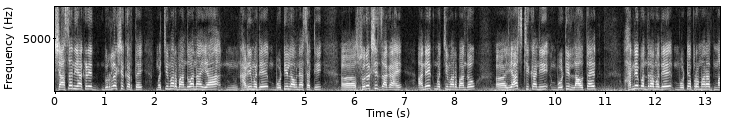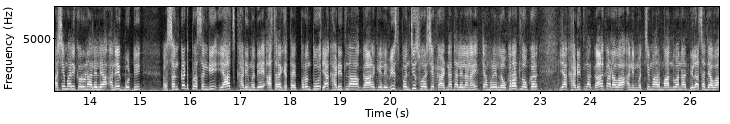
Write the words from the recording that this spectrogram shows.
शासन याकडे दुर्लक्ष करतं आहे मच्छीमार बांधवांना या खाडीमध्ये बोटी लावण्यासाठी सुरक्षित जागा आहे. अनेक मच्छीमार बांधव याच ठिकाणी बोटी लावत आहेत हरणे बंदरामध्ये मोठ्या प्रमाणात मासेमारी करून आलेल्या अनेक बोटी संकट प्रसंगी याच खाडीमध्ये आसरा घेत आहेत परंतु या खाडीतला गाळ गेले वीस पंचवीस वर्षे काढण्यात आलेला नाही. त्यामुळे लवकरात लवकर या खाडीतला गाळ काढावा आणि मच्छीमार बांधवांना दिलासा द्यावा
